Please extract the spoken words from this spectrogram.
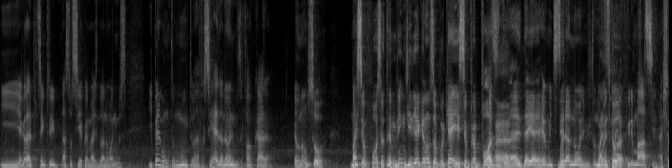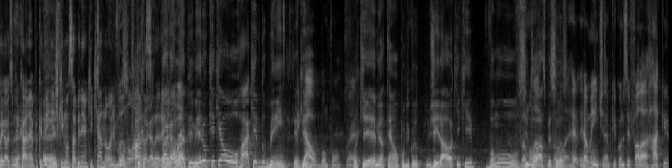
E a galera sempre associa com a imagem do Anonymous e perguntam muito: ah, você é do Anonymous? Eu falo, cara, eu não sou. Mas se eu fosse, eu também diria que eu não sou, porque é esse o propósito, é. né? A ideia é realmente ser mas, anônimo. Então, no momento explica... que eu afirmasse... Acho legal explicar, né? né? Porque tem é, gente que não sabe nem o que é anônimo. Vamos lá. Fala pra galera Pra galera, lá. primeiro, o que é o hacker do bem? Legal, que... bom ponto. É. Porque, meu, tem um público geral aqui que vamos, vamos situar lá, as pessoas. Realmente, né? Porque quando você fala hacker,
